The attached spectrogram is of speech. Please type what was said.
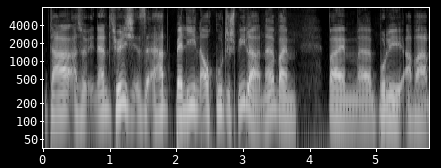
da, also natürlich ist, hat Berlin auch gute Spieler, ne, beim, beim äh, Bully, aber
